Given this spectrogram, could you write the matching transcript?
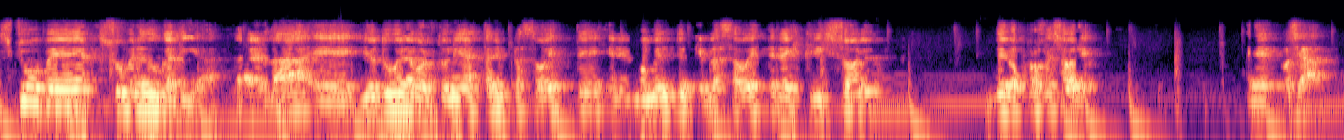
Súper, súper educativa. La verdad, eh, yo tuve la oportunidad de estar en Plaza Oeste en el momento en que Plaza Oeste era el crisol de los profesores. Eh, o sea,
